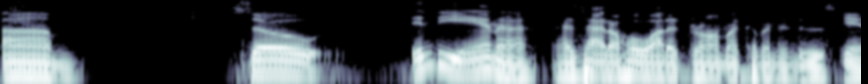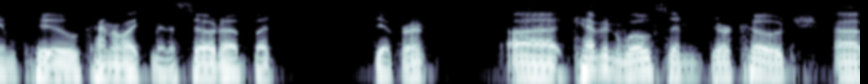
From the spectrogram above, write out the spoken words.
Um, so Indiana has had a whole lot of drama coming into this game too, kind of like Minnesota, but different. Uh, Kevin Wilson, their coach. Uh,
